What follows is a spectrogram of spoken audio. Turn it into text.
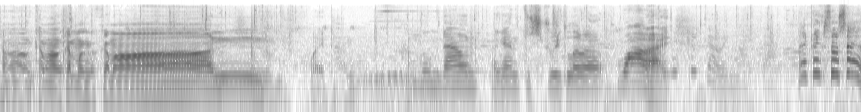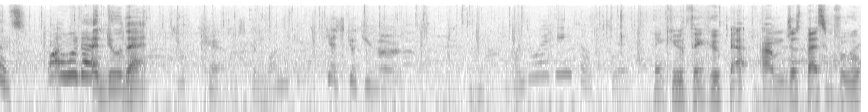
Come on, come on, come on, come on! Wait, I'm, I'm going down again to street level. Why? Keep going like that. That makes no sense. Why would I do that? I wonder where he's off to. Thank you, thank you. Pa I'm just passing through,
